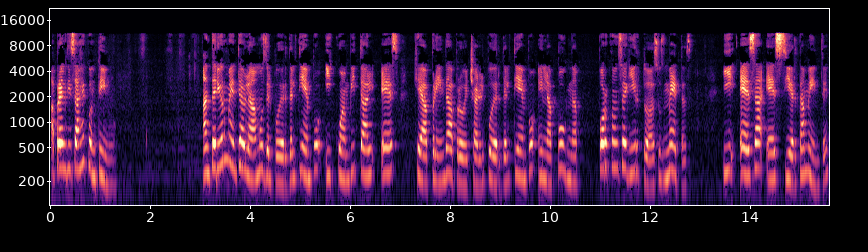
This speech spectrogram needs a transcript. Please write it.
Aprendizaje continuo. Anteriormente hablábamos del poder del tiempo y cuán vital es que aprenda a aprovechar el poder del tiempo en la pugna por conseguir todas sus metas. Y esa es ciertamente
